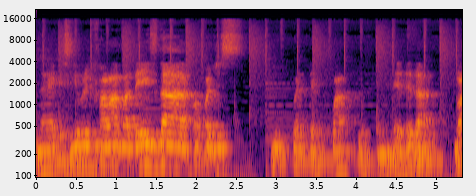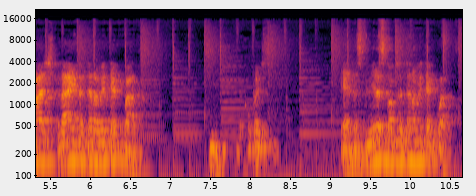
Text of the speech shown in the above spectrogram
né, esse livro ele falava desde a Copa de 54, desde da, lá de trás até 94. Da Copa de, é, das primeiras Copas até 94.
